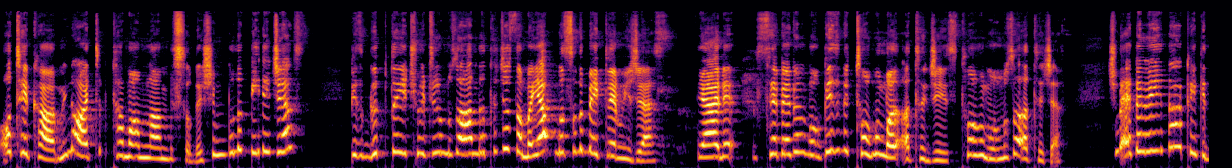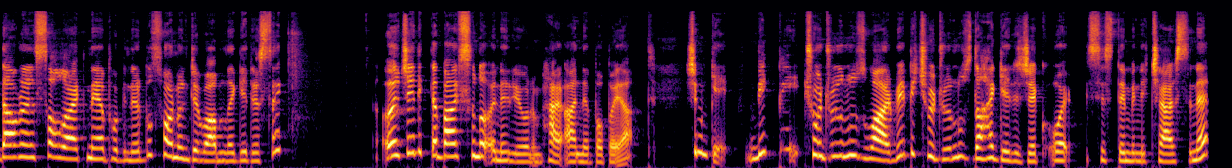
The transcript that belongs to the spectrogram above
o tekamül artık tamamlanmış oluyor. Şimdi bunu bileceğiz. Biz gıptayı çocuğumuza anlatacağız ama yapmasını beklemeyeceğiz. Yani sebebi bu. Biz bir tohum atacağız. Tohumumuzu atacağız. Şimdi ebeveynler peki davranışsal olarak ne yapabilir? Bu sorunun cevabına gelirsek. Öncelikle ben şunu öneriyorum her anne babaya. Şimdi bir, bir çocuğunuz var ve bir çocuğunuz daha gelecek o sistemin içerisine.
